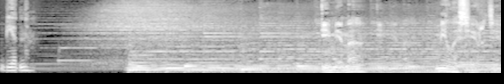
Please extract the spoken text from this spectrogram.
бедным». Имена, имена милосердие.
